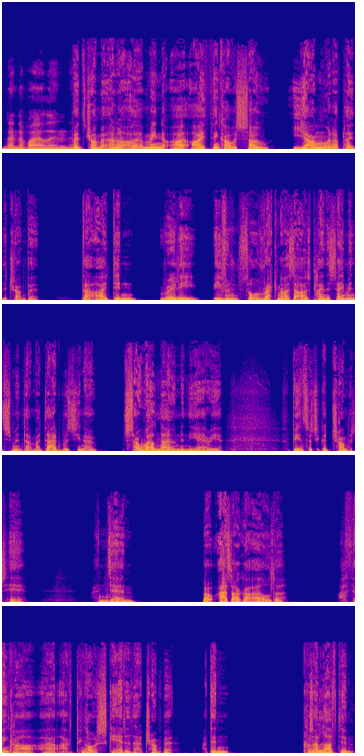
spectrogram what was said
then the violin. played the trumpet, and I, I mean, I, I think I was so young when I played the trumpet that I didn't really even sort of recognise that I was playing the same instrument that my dad was, you know, so well known in the area for being such a good trumpeter. And um, but as I got older, I think I, I, I think I was scared of that trumpet. I didn't because I loved him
